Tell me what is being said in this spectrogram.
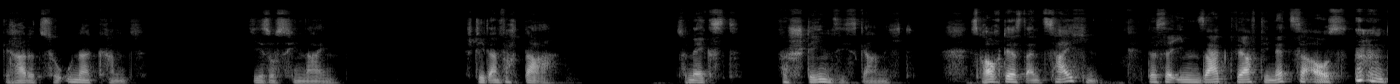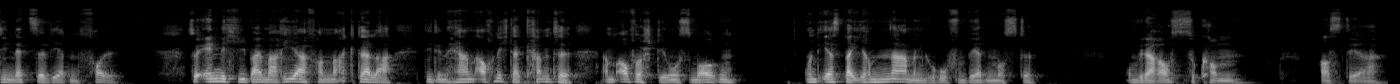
geradezu unerkannt, Jesus hinein. Steht einfach da. Zunächst verstehen sie es gar nicht. Es braucht erst ein Zeichen, dass er ihnen sagt, werft die Netze aus, die Netze werden voll. So ähnlich wie bei Maria von Magdala, die den Herrn auch nicht erkannte am Auferstehungsmorgen und erst bei ihrem Namen gerufen werden musste, um wieder rauszukommen aus der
